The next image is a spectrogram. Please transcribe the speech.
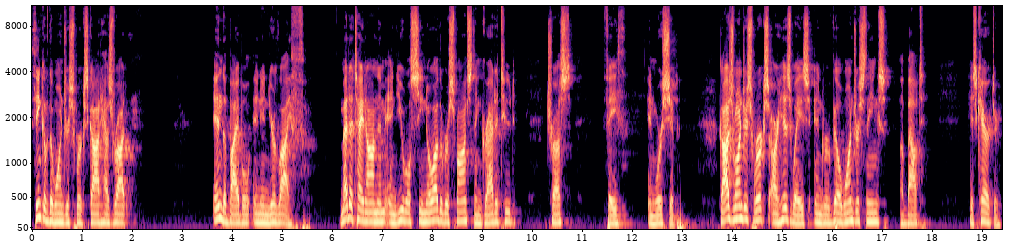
Think of the wondrous works God has wrought in the Bible and in your life. Meditate on them, and you will see no other response than gratitude, trust, faith, and worship. God's wondrous works are His ways and reveal wondrous things about his character.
